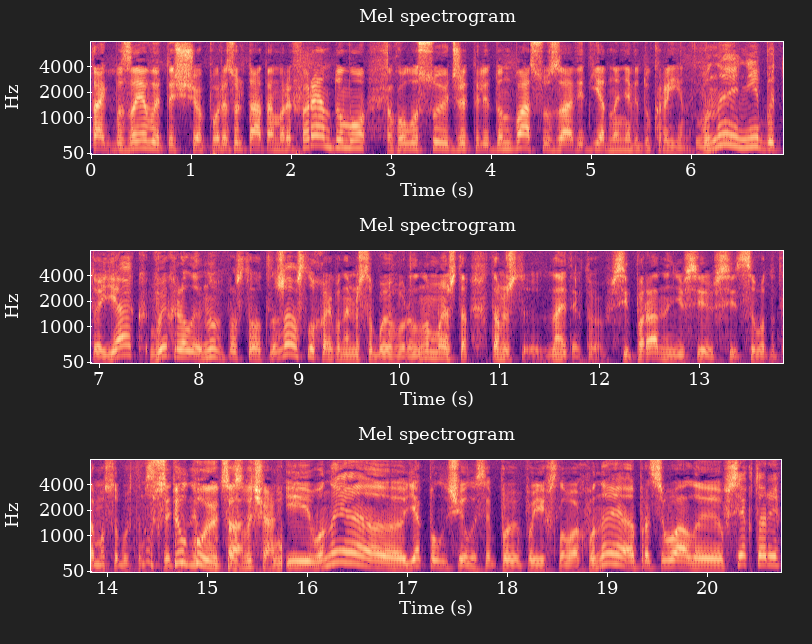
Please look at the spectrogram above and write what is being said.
Так би заявити, що по результатам референдуму голосують жителі Донбасу за від'єднання від України. Вони нібито як викрали, ну просто от лежав, слухав, як вони між собою говорили. Ну, ми ж там, там ж, знаєте, як то, всі поранені, всі, всі це от там особих там Ну, не- спілкуються, звичайно. І вони, е, як вийшло, по, їх словах, вони працювали в секторі,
